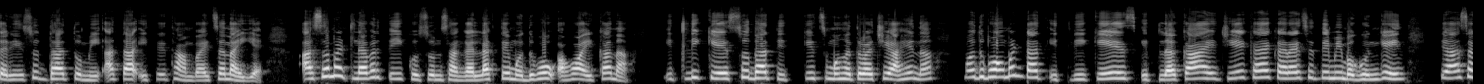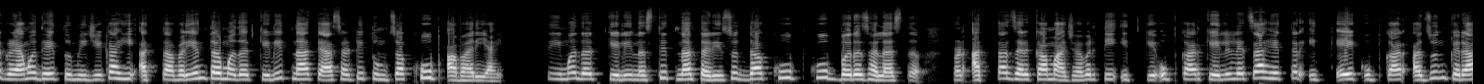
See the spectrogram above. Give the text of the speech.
तरी सुद्धा तुम्ही आता इथे थांबायचं नाहीये. असं म्हटल्यावरती कुसुम सांगायला लागते मधुभाऊ अहो ऐका ना. इथली केस सुद्धा तितकीच महत्वाची आहे ना. मधुभाऊ म्हणतात इथली केस इथलं काय जे काय करायचं ते मी बघून घेईन. त्या सगळ्यामध्ये तुम्ही जी काही आत्तापर्यंत मदत केलीत ना त्यासाठी तुमचा खूप आभारी आहे. ती मदत केली नसतीत ना तरी सुद्धा खूप खूप बरं झालं असतं. पण आत्ता जर का माझ्यावरती इतके उपकार केलेलेच आहेत तर इत एक उपकार अजून करा.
